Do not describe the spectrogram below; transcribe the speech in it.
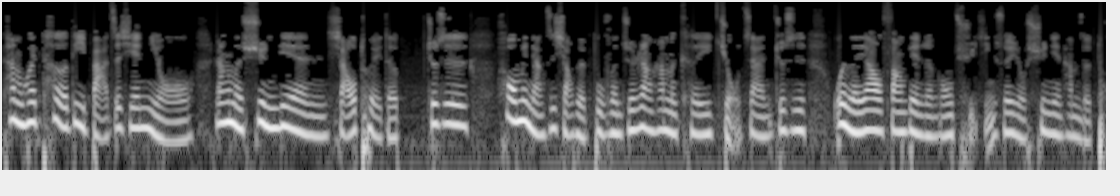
他们会特地把这些牛让他们训练小腿的。就是后面两只小腿部分，就让他们可以久站，就是为了要方便人工取精，所以有训练他们的腿。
